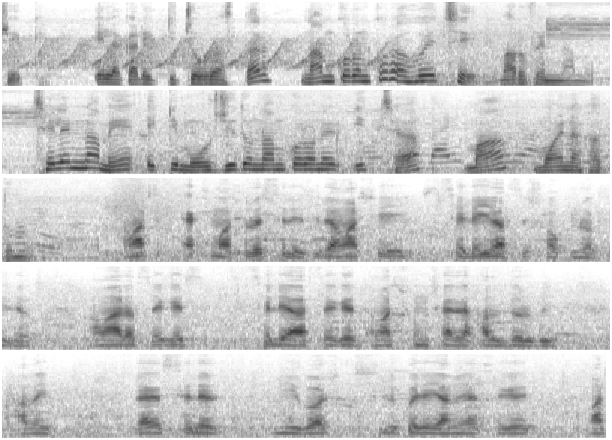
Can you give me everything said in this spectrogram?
শেখ। এলাকার একটি চৌরাস্তার নামকরণ করা হয়েছে মারুফের নামে। ছেলের নামে একটি মসজিদও নামকরণের ইচ্ছা মা ময়না খাতুনের। আমার একমাত্র ছেলে ছিল, আমার সেই ছেলেই আছে স্বপ্ন ছিল। আমার আছে ছেলে আছে আমার সংসারের হাল ধরবে। আমি ছেলের নির্ভরশীল করেই আমি গিয়ে আমার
